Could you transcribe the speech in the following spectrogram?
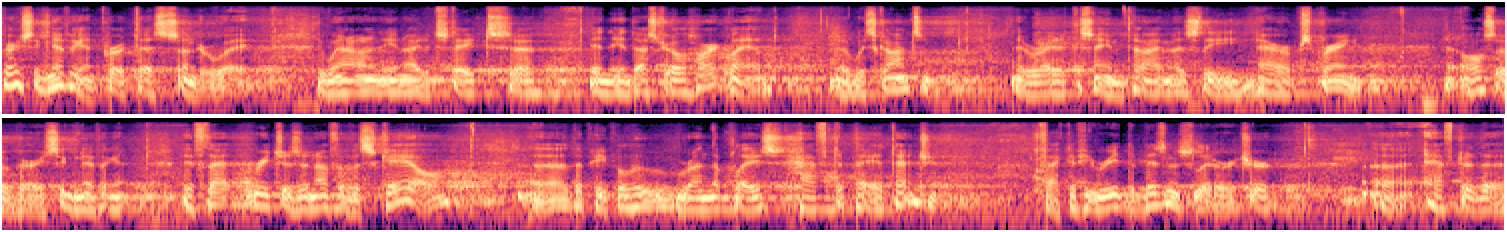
very significant protests underway. It went on in the United States uh, in the industrial heartland, uh, Wisconsin, uh, right at the same time as the Arab Spring. Also very significant. If that reaches enough of a scale, uh, the people who run the place have to pay attention. Fact, if you read the business literature uh, after the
